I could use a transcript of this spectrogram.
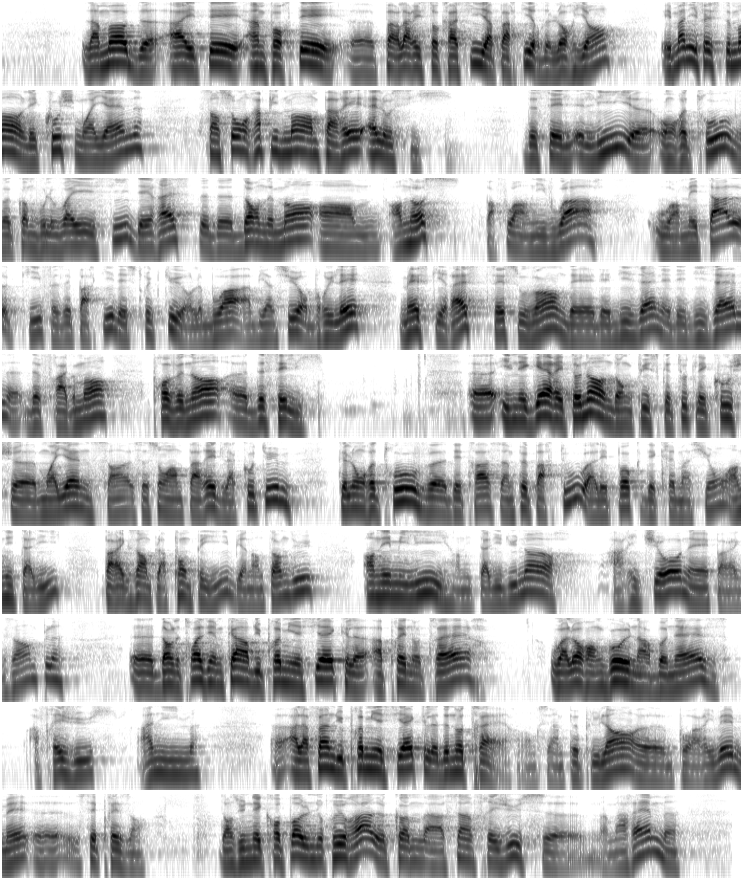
La mode a été importée euh, par l'aristocratie à partir de l'Orient et manifestement les couches moyennes s'en sont rapidement emparées elles aussi. De ces lits, euh, on retrouve, comme vous le voyez ici, des restes d'ornements en, en os, parfois en ivoire, ou en métal qui faisaient partie des structures. Le bois a bien sûr brûlé, mais ce qui reste, c'est souvent des, dizaines et des dizaines de fragments provenant euh, de ces lits. Euh, il n'est guère étonnant, donc, puisque toutes les couches euh, moyennes se sont emparées de la coutume, que l'on retrouve des traces un peu partout à l'époque des crémations, en Italie, par exemple à Pompéi, bien entendu, en Émilie, en Italie du Nord, à Riccione, par exemple, euh, dans le troisième quart du premier siècle après notre ère, ou alors en Gaule narbonnaise, à Fréjus, à Nîmes, euh, à la fin du premier siècle de notre ère. Donc c'est un peu plus lent euh, pour arriver, mais c'est présent. Dans une nécropole rurale comme à Saint-Fréjus, à Marème,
